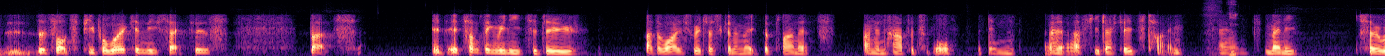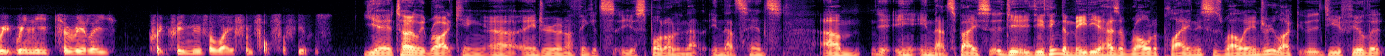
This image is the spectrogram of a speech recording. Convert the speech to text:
there's lots of people work in these sectors, but it, it's something we need to do. Otherwise, we're just going to make the planet uninhabitable in a, a few decades' time. Um, for many, so we, we need to really quickly move away from fossil fuels. Yeah, totally right, King uh, Andrew, and I think it's you're spot on in that in that sense. Um, in, in that space, do, do you think the media has a role to play in this as well, Andrew? Like, do you feel that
